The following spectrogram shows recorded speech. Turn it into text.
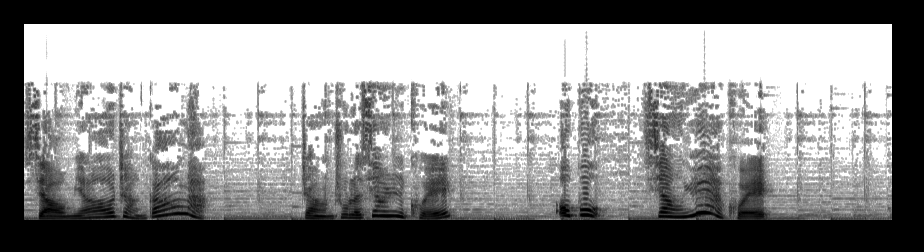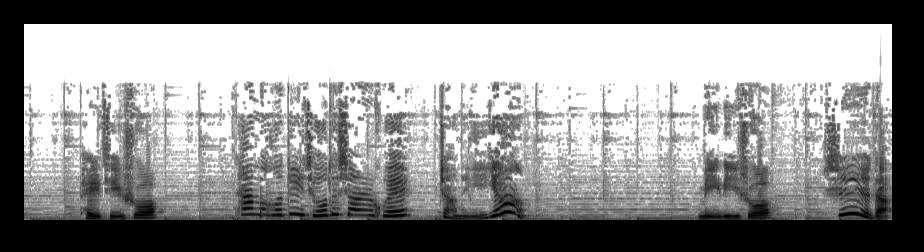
小苗长高了，长出了向日葵。哦不，向月葵。佩奇说：“他们和地球的向日葵长得一样。”米莉说：“是的。”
